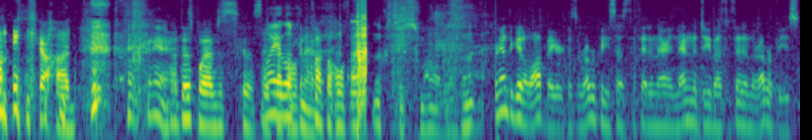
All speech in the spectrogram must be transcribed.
Oh my god. Come here. At this point, I'm just gonna say Why are cut, you the, looking at cut it? the whole thing. Looks too small, doesn't it? We're gonna have to get a lot bigger because the rubber piece has to fit in there, and then the tube has to fit in the rubber piece.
